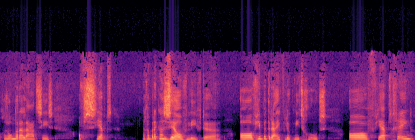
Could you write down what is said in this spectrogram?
gezonde relaties. Of je hebt een gebrek aan zelfliefde. Of je bedrijf lukt niet goed. Of je hebt geen,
